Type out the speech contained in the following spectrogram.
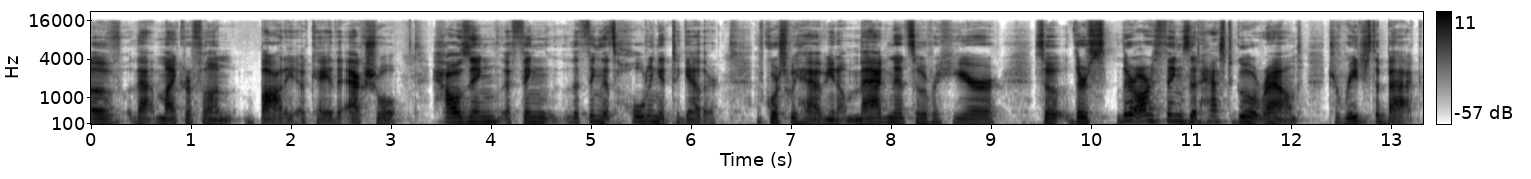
of that microphone body, okay, the actual housing, the thing the thing that's holding it together. Of course, we have, you know, magnets over here. So there's there are things that has to go around to reach the back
